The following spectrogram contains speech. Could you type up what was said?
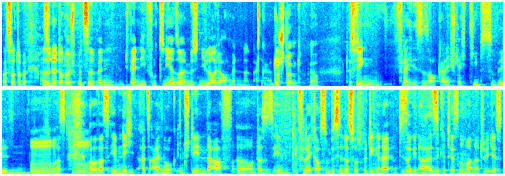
Was also eine Doppelspitze, wenn, wenn die funktionieren sollen, müssen die Leute auch miteinander können. das stimmt, ja. Deswegen, vielleicht ist es auch gar nicht schlecht, Teams zu bilden Mhm. oder sowas. Aber was eben nicht als Eindruck entstehen darf, äh, und das ist eben vielleicht auch so ein bisschen das, was mit dieser Generalsekretärsnummer natürlich ist,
